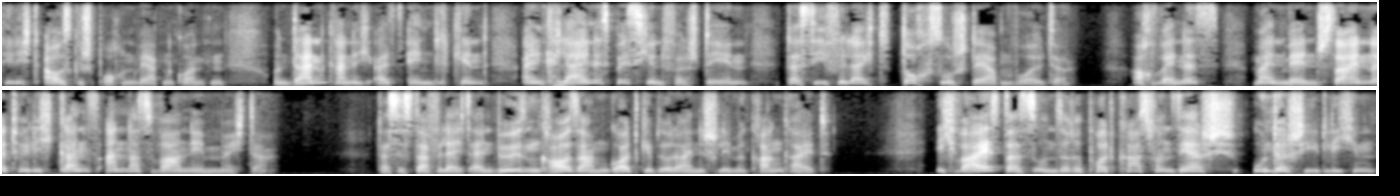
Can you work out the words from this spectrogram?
die nicht ausgesprochen werden konnten. Und dann kann ich als Enkelkind ein kleines bisschen verstehen, dass sie vielleicht doch so sterben wollte, auch wenn es mein Menschsein natürlich ganz anders wahrnehmen möchte. Dass es da vielleicht einen bösen, grausamen Gott gibt oder eine schlimme Krankheit. Ich weiß, dass unsere Podcasts von sehr unterschiedlichen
